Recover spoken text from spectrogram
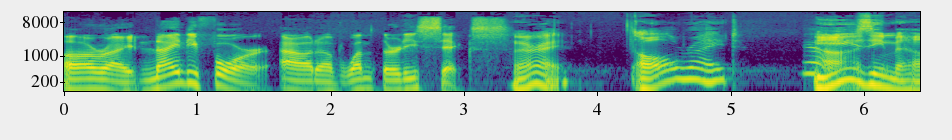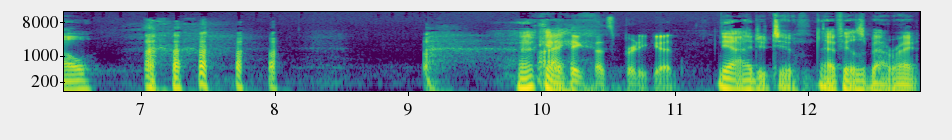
All right, 94 out of 136. All right, all right, Yeah. easy, Mel. okay, I think that's pretty good. Yeah, I do too. That feels about right.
